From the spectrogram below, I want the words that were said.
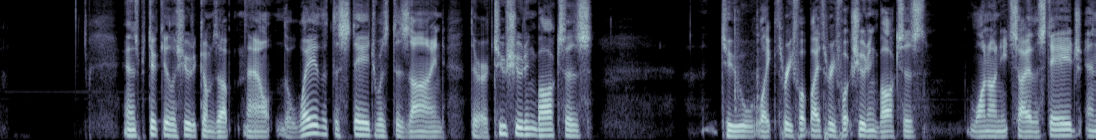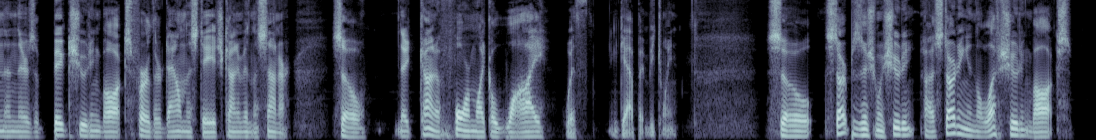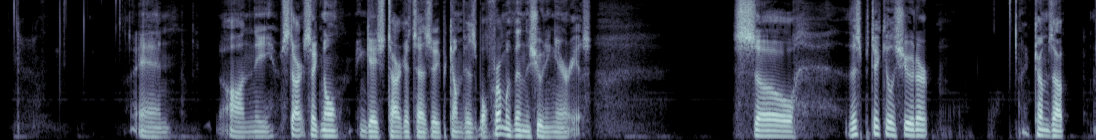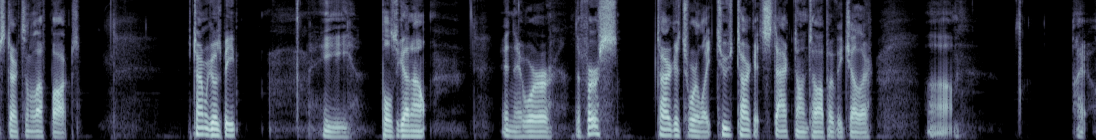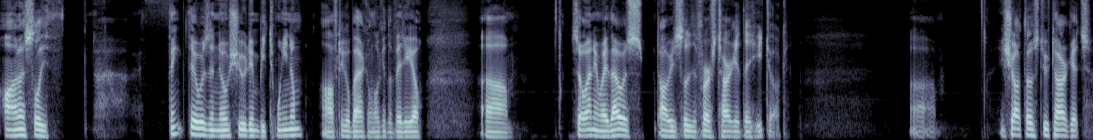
And this particular shooter comes up. Now, the way that the stage was designed, there are two shooting boxes, two like three foot by three foot shooting boxes, one on each side of the stage, and then there's a big shooting box further down the stage, kind of in the center. So they kind of form like a Y with a gap in between. So start position was shooting, uh, starting in the left shooting box, and on the start signal, engage targets as they become visible from within the shooting areas. So this particular shooter comes up, starts in the left box. Timer goes beep. He pulls the gun out, and there were the first targets were like two targets stacked on top of each other. Um, I honestly th- think there was a no shoot in between them. I'll have to go back and look at the video. Um, so anyway, that was obviously the first target that he took. Um, he shot those two targets,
